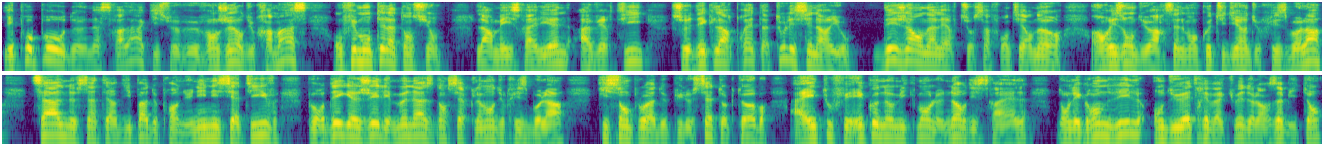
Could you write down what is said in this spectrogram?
Les propos de Nasrallah, qui se veut vengeur du Hamas, ont fait monter la tension. L'armée israélienne, avertie, se déclare prête à tous les scénarios déjà en alerte sur sa frontière nord en raison du harcèlement quotidien du Hezbollah, Tsahal ne s'interdit pas de prendre une initiative pour dégager les menaces d'encerclement du Hezbollah qui s'emploie depuis le 7 octobre à étouffer économiquement le nord d'Israël, dont les grandes villes ont dû être évacuées de leurs habitants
